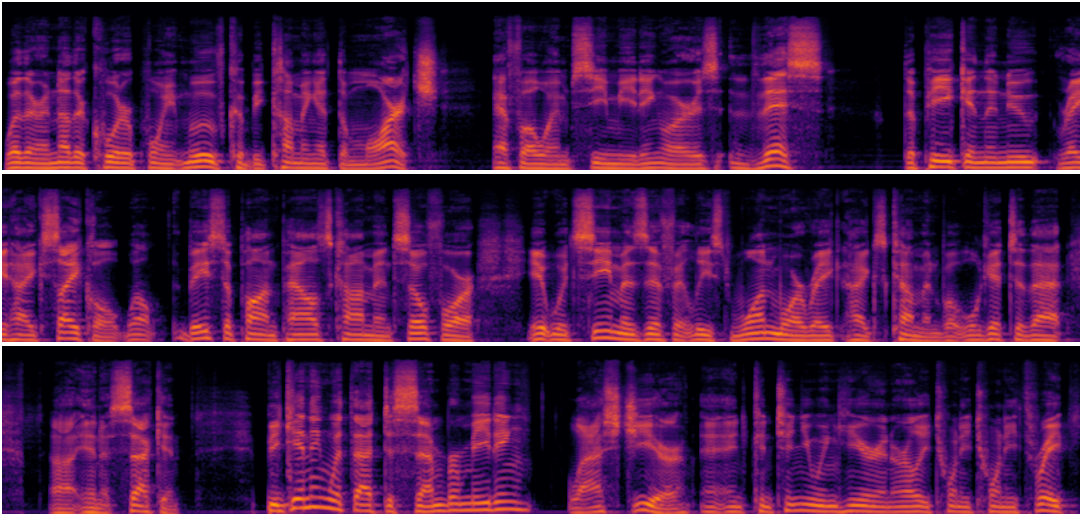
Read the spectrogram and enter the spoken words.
whether another quarter point move could be coming at the March FOMC meeting, or is this the peak in the new rate hike cycle? Well, based upon Powell's comments so far, it would seem as if at least one more rate hike's coming, but we'll get to that uh, in a second. Beginning with that December meeting, last year and continuing here in early 2023,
